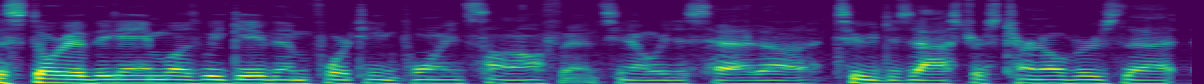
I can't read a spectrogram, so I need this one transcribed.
the story of the game was we gave them 14 points on offense. You know, we just had uh, two disastrous turnovers that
